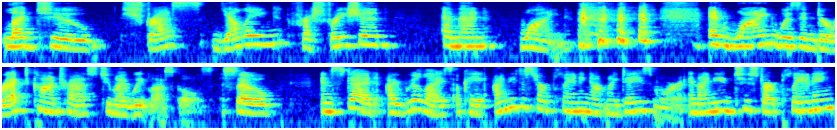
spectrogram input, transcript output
led to stress, yelling, frustration, and then wine. and wine was in direct contrast to my weight loss goals. So instead, I realized, okay, I need to start planning out my days more and I need to start planning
